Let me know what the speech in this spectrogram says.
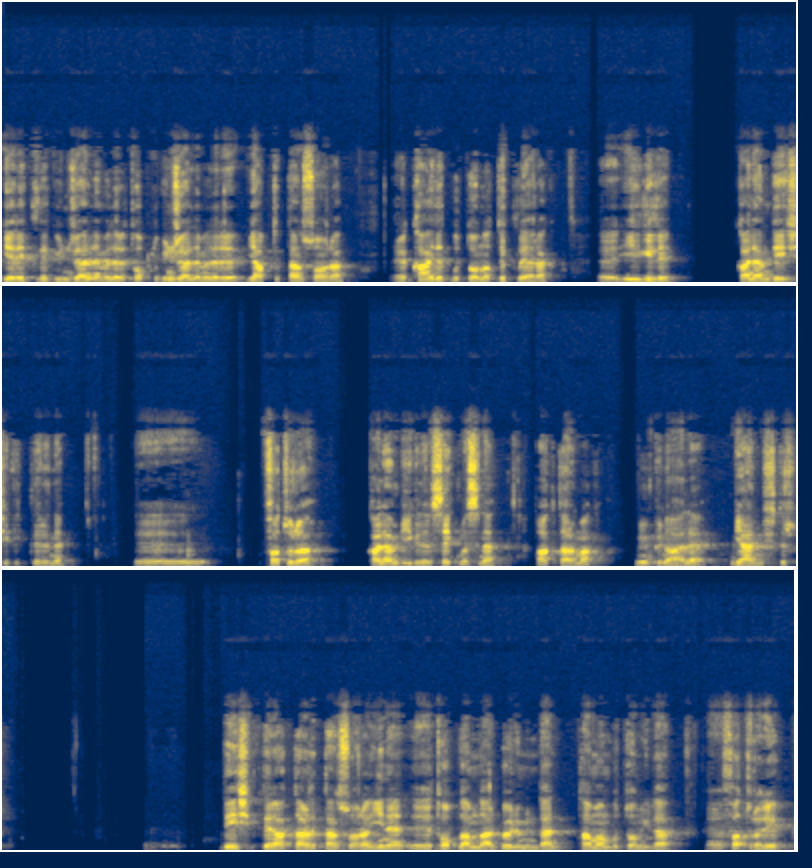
gerekli güncellemeleri, toplu güncellemeleri yaptıktan sonra kaydet butonuna tıklayarak ilgili kalem değişikliklerini e, fatura kalem bilgileri sekmesine aktarmak mümkün hale gelmiştir. Değişiklikleri aktardıktan sonra yine e, toplamlar bölümünden tamam butonuyla e, faturayı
